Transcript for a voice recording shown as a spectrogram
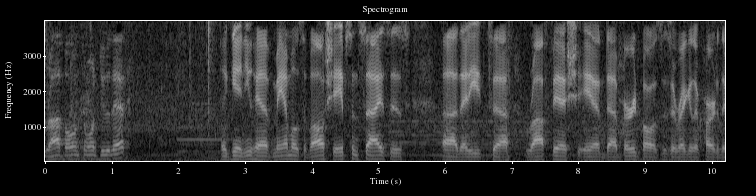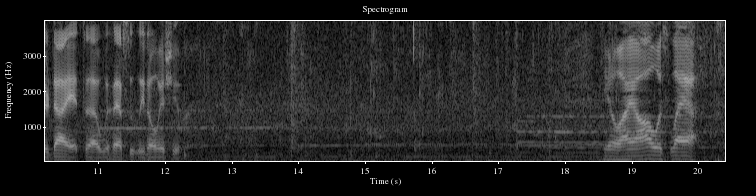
Raw bones won't do that. Again, you have mammals of all shapes and sizes uh, that eat uh, raw fish and uh, bird bones as a regular part of their diet uh, with absolutely no issue. You know, I always laugh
